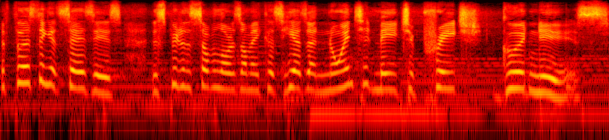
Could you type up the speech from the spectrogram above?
the first thing it says is, The Spirit of the Sovereign Lord is on me because He has anointed me to preach good news.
